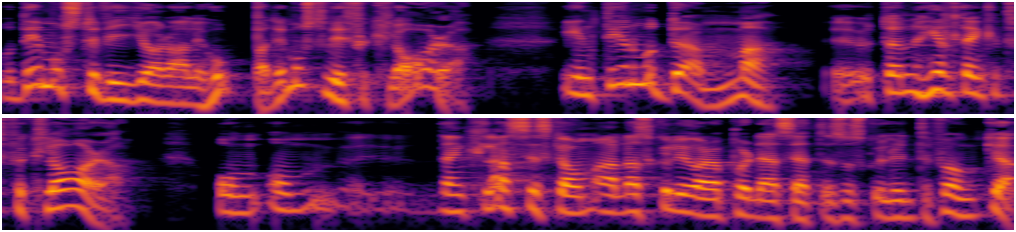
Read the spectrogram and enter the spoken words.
Och det måste vi göra allihopa, det måste vi förklara. Inte genom att döma, eh, utan helt enkelt förklara. Om, om eh, den klassiska, om alla skulle göra på det där sättet så skulle det inte funka.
